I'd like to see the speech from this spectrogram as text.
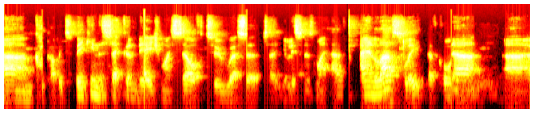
um, public speaking. The second, age myself to, uh, so your listeners might have. And lastly, of course, uh, uh,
